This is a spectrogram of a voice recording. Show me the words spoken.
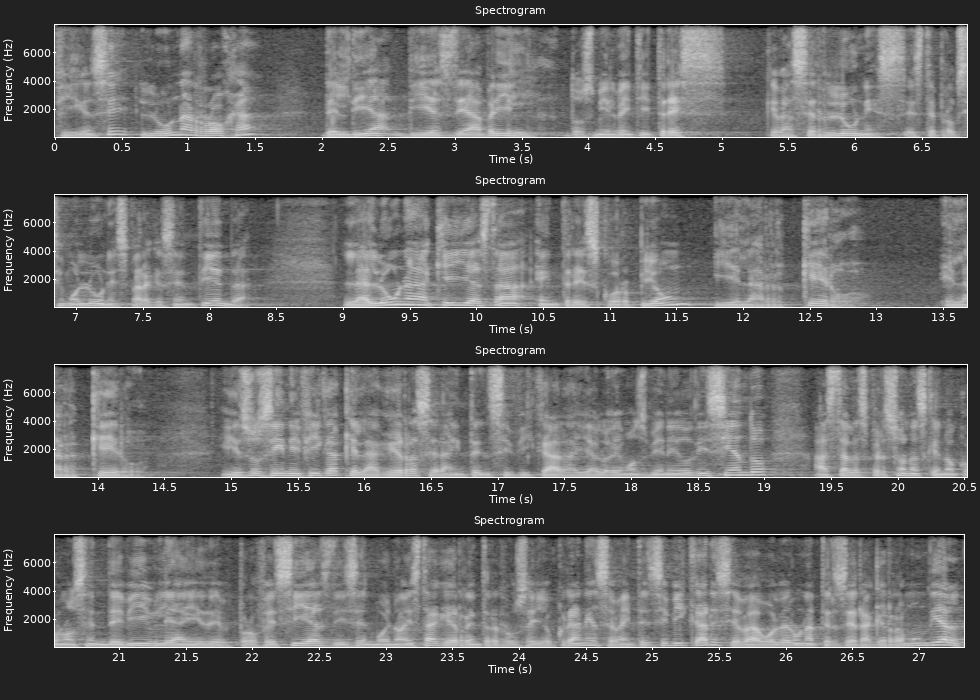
fíjense, luna roja del día 10 de abril 2023, que va a ser lunes, este próximo lunes, para que se entienda. La luna aquí ya está entre escorpión y el arquero, el arquero. Y eso significa que la guerra será intensificada. Ya lo hemos venido diciendo. Hasta las personas que no conocen de Biblia y de profecías dicen, bueno, esta guerra entre Rusia y Ucrania se va a intensificar y se va a volver una tercera guerra mundial.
